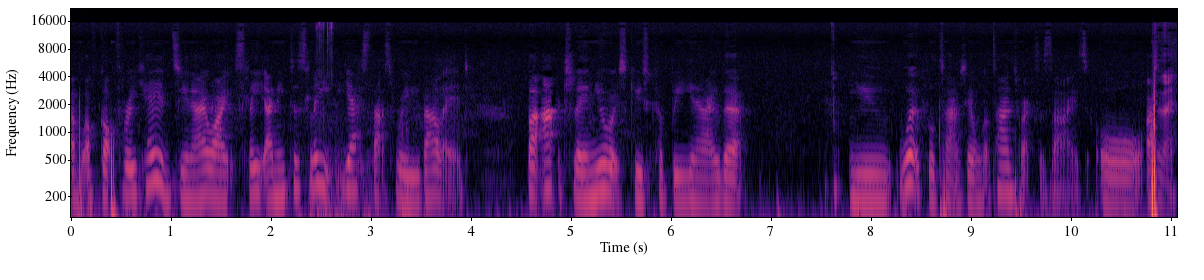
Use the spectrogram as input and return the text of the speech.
I've, I've got three kids. You know, I sleep. I need to sleep. Yes, that's really valid but actually, and your excuse could be, you know, that you work full time, so you haven't got time to exercise, or I don't know,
